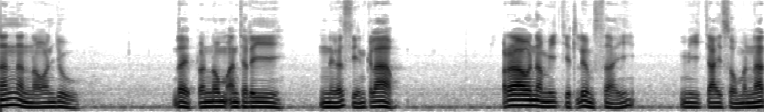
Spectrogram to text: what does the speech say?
นั้นน่ะนอนอยู่ ได้ประนมอัญชลีเหนือเสียนกล้าว เราน่ะมีจิตเลื่อมใส มีใจสมนัต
